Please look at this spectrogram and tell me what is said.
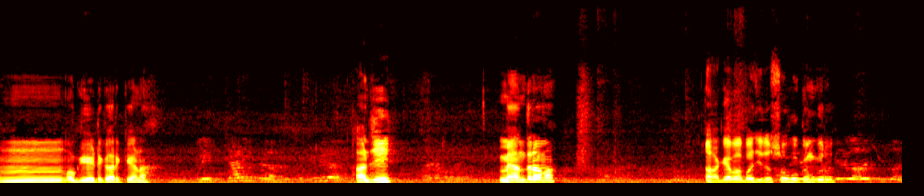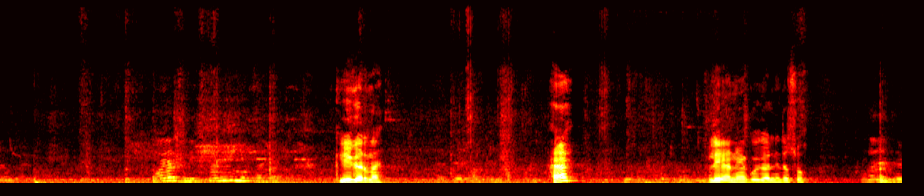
ਹੂੰ, ਉਹ ਗੇਟ ਕਰਕੇ ਨਾ ਹਾਂਜੀ। ਮੈਂ ਅੰਦਰ ਆਵਾਂ। ਆ ਗਿਆ ਬਾਬਾ ਜੀ, ਦੱਸੋ, ਹੁਕਮ ਕਰੋ। ਕੀ ਕਰਨਾ ਹੈ? ਹੈਂ? ਲੈ ਆਨੇ ਕੋਈ ਗੱਲ ਨਹੀਂ ਦੱਸੋ। ਥੋੜਾ ਜਿਹਾ ਤੇ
